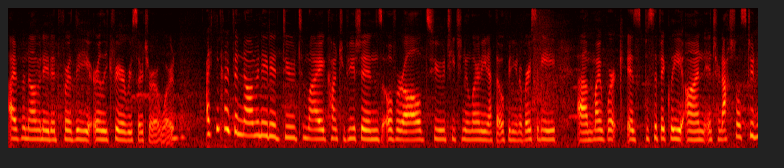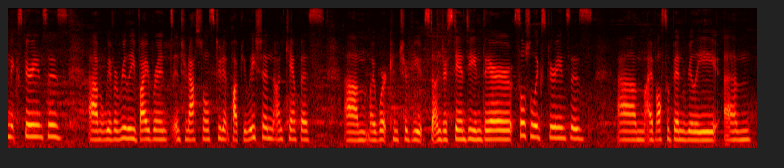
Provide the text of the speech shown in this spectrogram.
I've been nominated for the Early Career Researcher Award. I think I've been nominated due to my contributions overall to teaching and learning at the Open University. Um, my work is specifically on international student experiences. Um, we have a really vibrant international student population on campus. Um, my work contributes to understanding their social experiences. Um, I've also been really um,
